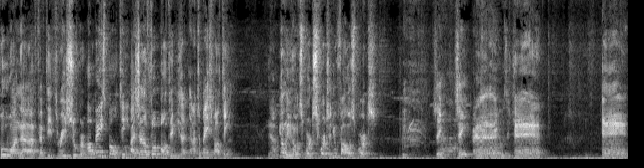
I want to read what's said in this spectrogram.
Who won the '53 Super Bowl? A baseball team. I said a football team. He's like, no, it's a baseball team. yeah. You don't even know what sports sports, and you follow sports. See, see. It was a joke. Eh, eh.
